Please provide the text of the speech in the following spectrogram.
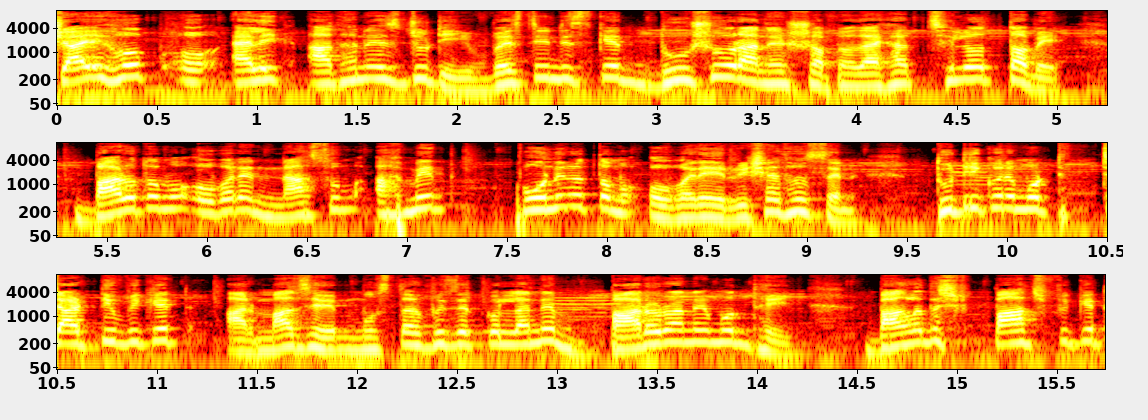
শাই হোপ ও অ্যালিক আধানেস জুটি ওয়েস্ট ইন্ডিজকে দুশো রানের স্বপ্ন দেখাচ্ছিল তবে বারোতম ওভারে নাসুম আহমেদ, পনেরোতম ওভারে রিশাদ হোসেন। দুটি করে মোট চারটি উইকেট আর মাঝে মুস্তাফিজের কল্যাণে বারো রানের মধ্যেই বাংলাদেশ পাঁচ উইকেট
